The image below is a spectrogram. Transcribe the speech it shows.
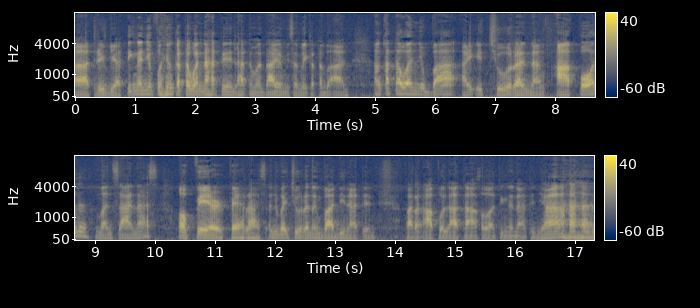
ah, trivia. Tingnan nyo po yung katawan natin. Lahat naman tayo, minsan may katabaan. Ang katawan nyo ba ay itsura ng apple, mansanas, o pear, peras? Ano ba itsura ng body natin? Parang apple ata ako. ah. Tingnan natin. Yan.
